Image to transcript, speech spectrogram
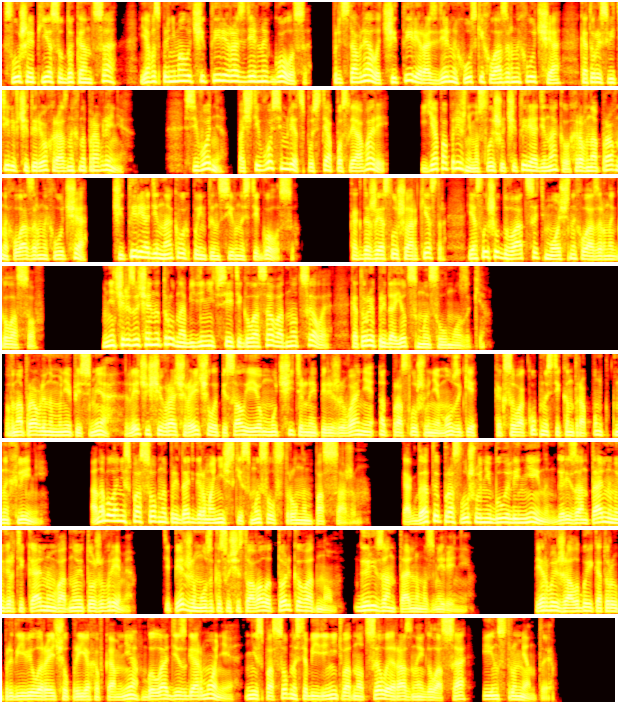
Слушая пьесу до конца, я воспринимала четыре раздельных голоса, представляла четыре раздельных узких лазерных луча, которые светили в четырех разных направлениях. Сегодня, почти 8 лет спустя после аварии, я по-прежнему слышу четыре одинаковых равноправных лазерных луча, четыре одинаковых по интенсивности голоса. Когда же я слушаю оркестр, я слышу 20 мощных лазерных голосов. Мне чрезвычайно трудно объединить все эти голоса в одно целое, которое придает смысл музыке. В направленном мне письме лечащий врач Рэйчела писал ее мучительное переживание от прослушивания музыки как совокупности контрапунктных линий. Она была не способна придать гармонический смысл струнным пассажам. Когда-то прослушивание было линейным, горизонтальным и вертикальным в одно и то же время. Теперь же музыка существовала только в одном — горизонтальном измерении. Первой жалобой, которую предъявила Рэйчел, приехав ко мне, была дисгармония, неспособность объединить в одно целое разные голоса и инструменты.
